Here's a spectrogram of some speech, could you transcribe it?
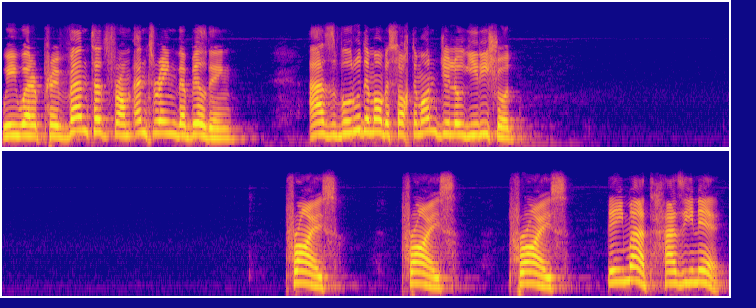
We were prevented from entering the building. از ورود ما به ساختمان جلوگیری شد. Price price price قیمت هزینه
